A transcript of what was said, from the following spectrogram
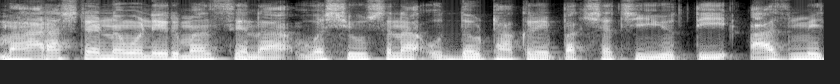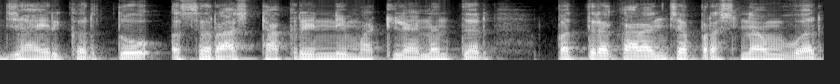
महाराष्ट्र नवनिर्माण सेना व शिवसेना उद्धव ठाकरे पक्षाची युती आज मी जाहीर करतो असं राज ठाकरेंनी म्हटल्यानंतर पत्रकारांच्या प्रश्नांवर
